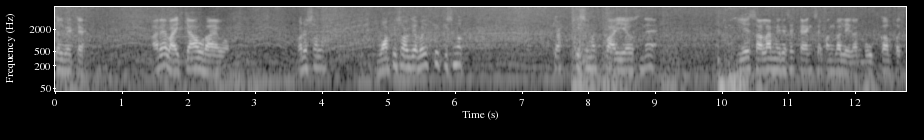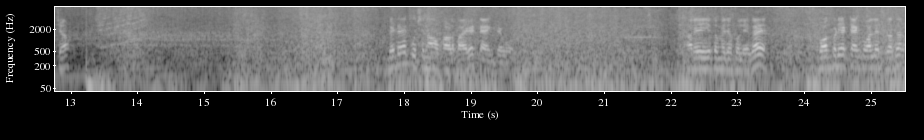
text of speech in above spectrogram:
चल बेटे। अरे भाई, क्या उड़ाया वो अरे साला, वापस आ गया भाई, उसकी किस्मत क्या किस्मत पाई है उसने? ये साला मेरे से टैंक से पंगा लेगा नूब का बच्चा। बेटे, कुछ ना उखाड़ पाएगा टैंक है वो। अरे, ये तो मेरे को ले गए। बहुत बढ़िया टैंक वाले brother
